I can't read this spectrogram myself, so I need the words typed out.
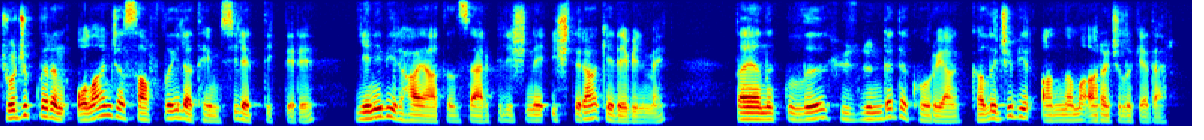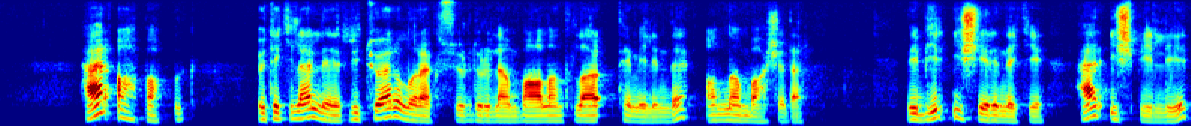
Çocukların olanca saflığıyla temsil ettikleri yeni bir hayatın serpilişine iştirak edebilmek, dayanıklılığı hüznünde de koruyan kalıcı bir anlama aracılık eder. Her ahbaplık, ötekilerle ritüel olarak sürdürülen bağlantılar temelinde anlam bahşeder. Ve bir iş yerindeki her işbirliği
